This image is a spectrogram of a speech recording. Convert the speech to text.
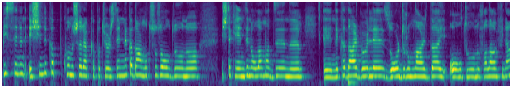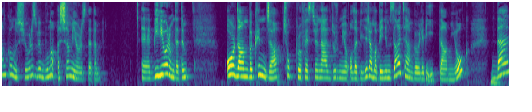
biz senin eşini kap konuşarak kapatıyoruz. Senin ne kadar mutsuz olduğunu, işte kendin olamadığını, e, ne kadar böyle zor durumlarda olduğunu falan filan konuşuyoruz ve bunu aşamıyoruz dedim. E, biliyorum dedim. Oradan bakınca çok profesyonel durmuyor olabilir ama benim zaten böyle bir iddiam yok. Ben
